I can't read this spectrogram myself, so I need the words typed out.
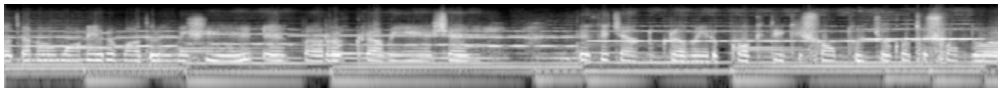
বাঁধানো মনের মাধুরী মিশিয়ে একবার গ্রামে এসে দেখে যান গ্রামের প্রকৃতিকে সৌন্দর্য কত সুন্দর।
